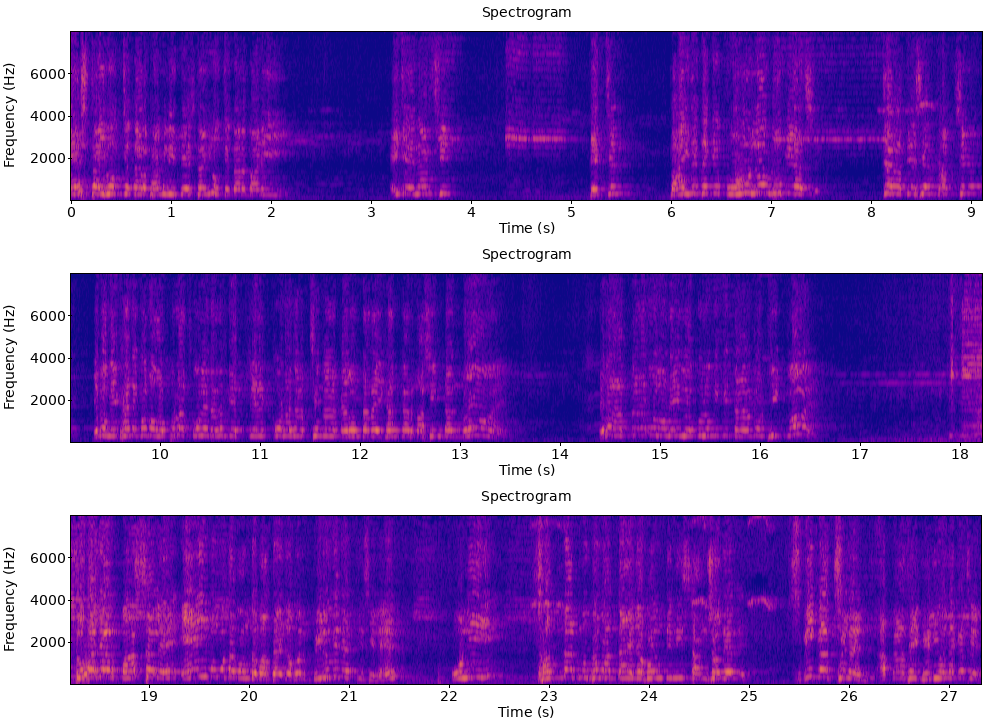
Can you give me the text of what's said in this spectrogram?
দেশটাই হচ্ছে তার ফ্যামিলি দেশটাই হচ্ছে তার বাড়ি। এই যে এনআরসি দেখছেন? বাইরে থেকে বহু লোক ঢুকে আছে, যারা দেশের খাচ্ছে এবং এখানে কোনো অপরাধ করলে তাদেরকে ট্র্যাক করা যাচ্ছে না, কারণ তারা এখানকার বাসিন্দা নয়। এবার আপনারা বলুন, এই লোকগুলোকে কি তাড়ানো ঠিক নয়? দু সালে এই মমতা বন্দ্যোপাধ্যায় যখন বিরোধী নেত্রী ছিলেন, উনি সোমনাথ মুখোপাধ্যায় যখন তিনি সংসদের স্পিকার ছিলেন, আপনারা সেই ভিডিও দেখেছেন?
